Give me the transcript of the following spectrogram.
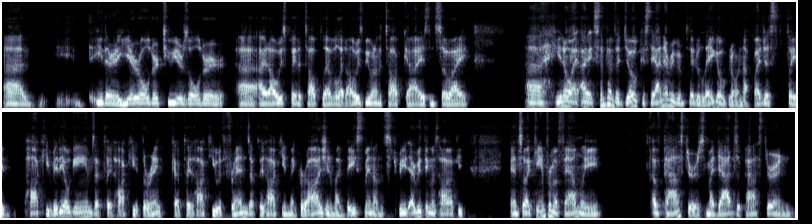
uh, either a year older, two years older. Uh, I'd always play the top level. I'd always be one of the top guys, and so I, uh, you know, I, I, sometimes I joke and say I never even played with Lego growing up. I just played hockey video games. I played hockey at the rink. I played hockey with friends. I played hockey in my garage, in my basement, on the street. Everything was hockey, and so I came from a family of pastors. My dad's a pastor, and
